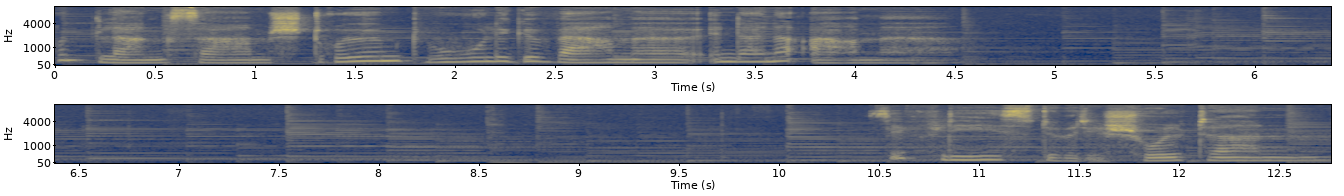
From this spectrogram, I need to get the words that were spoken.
Und langsam strömt wohlige Wärme in deine Arme. Fließt über die Schultern,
